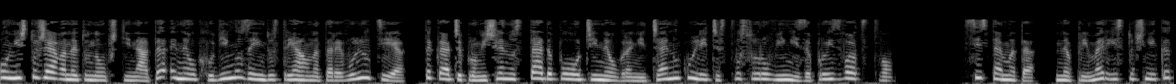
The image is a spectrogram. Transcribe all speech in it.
Унищожаването на общината е необходимо за индустриалната революция, така че промишлеността да получи неограничено количество суровини за производство. Системата, например източникът,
